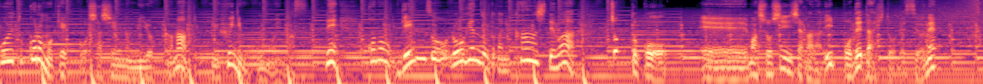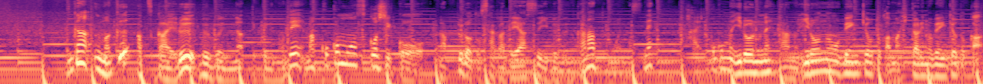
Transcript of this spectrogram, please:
こういうところも結構写真の魅力かなというふうにも思います。でこの現像老現像とかに関してはちょっとこう、えー、まあ、初心者から一歩出た人ですよねがうまく扱える部分になってくるので、まあ、ここも少しこう、まあ、プロと差が出やすい部分かなと思いますね。はい、ここもいろいろね、あの色の勉強とか、まあ、光の勉強とか、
